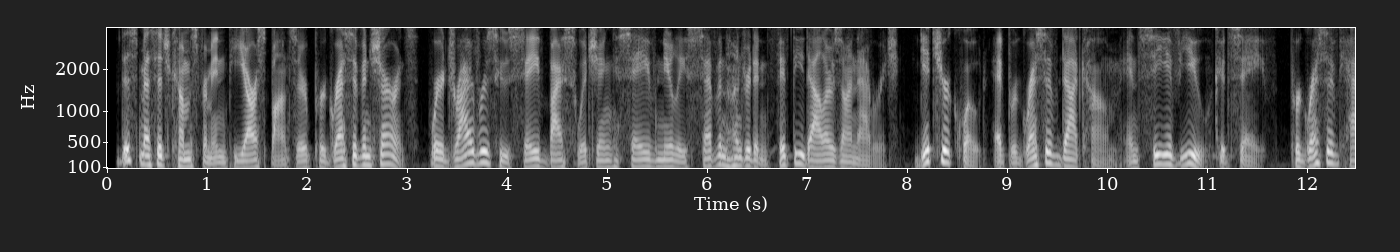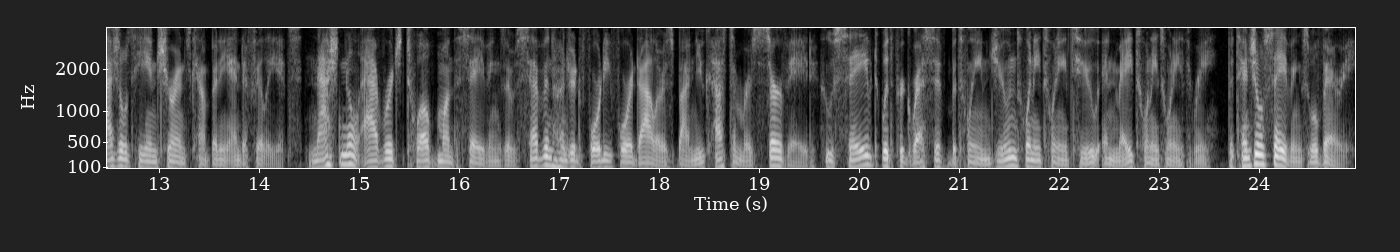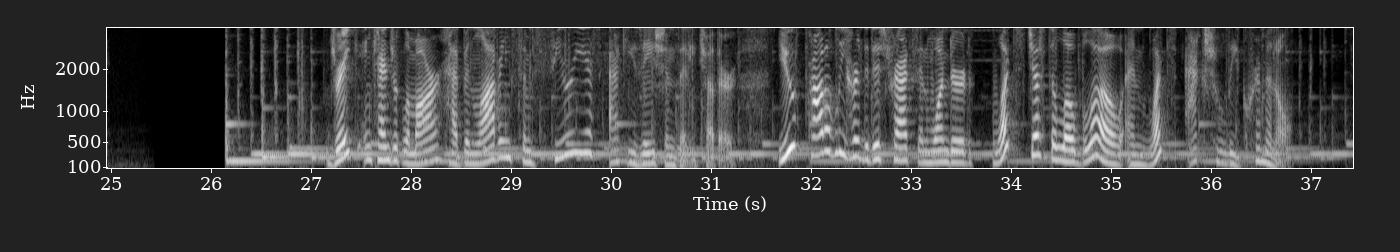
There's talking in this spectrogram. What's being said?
This message comes from NPR sponsor Progressive Insurance, where drivers who save by switching save nearly $750 on average. Get your quote at progressive.com and see if you could save. Progressive Casualty Insurance Company and Affiliates. National average 12 month savings of $744 by new customers surveyed who saved with Progressive between June 2022 and May 2023. Potential savings will vary. Drake and Kendrick Lamar have been lobbing some serious accusations at each other. You've probably heard the diss tracks and wondered what's just a low blow and what's actually criminal.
